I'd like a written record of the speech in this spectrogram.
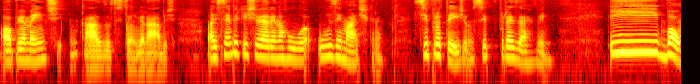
Obviamente, em casa vocês estão liberados. Mas sempre que estiverem na rua, usem máscara. Se protejam, se preservem. E, bom,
